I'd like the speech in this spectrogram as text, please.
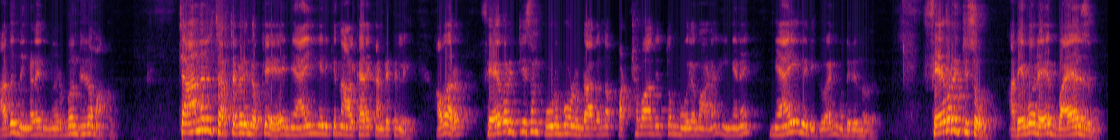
അത് നിങ്ങളെ നിർബന്ധിതമാക്കും. ചാനൽ ചർച്ചകളിലൊക്കെ ന്യായീകരിക്കുന്ന ആൾക്കാരെ കണ്ടിട്ടില്ലേ? അവർ ഫേവറിറ്റിസം കൂടുമ്പോൾ ഉണ്ടാകുന്ന പക്ഷപാതിത്വം മൂലമാണ് ഇങ്ങനെ ന്യായീകരിക്കുവാൻ മുതിരുന്നത്. ഫേവറിറ്റിസവും അതേപോലെ ബയസും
